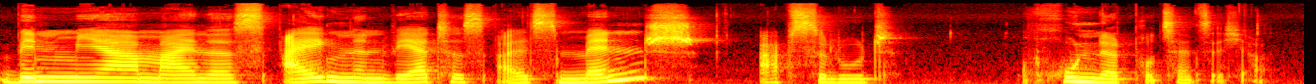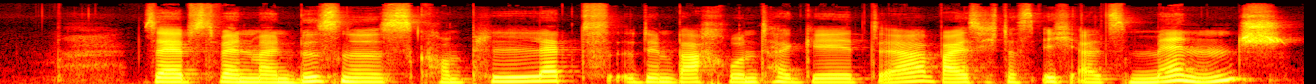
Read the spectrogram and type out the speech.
bin mir meines eigenen Wertes als Mensch absolut 100% sicher. Selbst wenn mein Business komplett den Bach runtergeht, ja, weiß ich, dass ich als Mensch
